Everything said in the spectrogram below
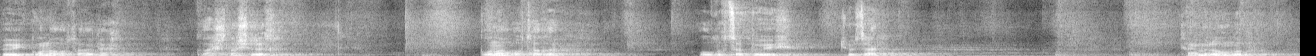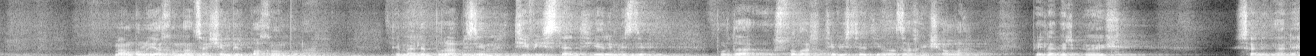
böyük qonaq otağı ilə qarşılaşırıq. Qonaq otağı olduqca böyük, gözəl təmir olunub. Mən bunu yaxından çəkim bir baxın buna. Deməli bura bizim TV stand yerimizdir. Burada ustalar TV stand yığacaq inşallah. Belə bir böyük səliqəli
